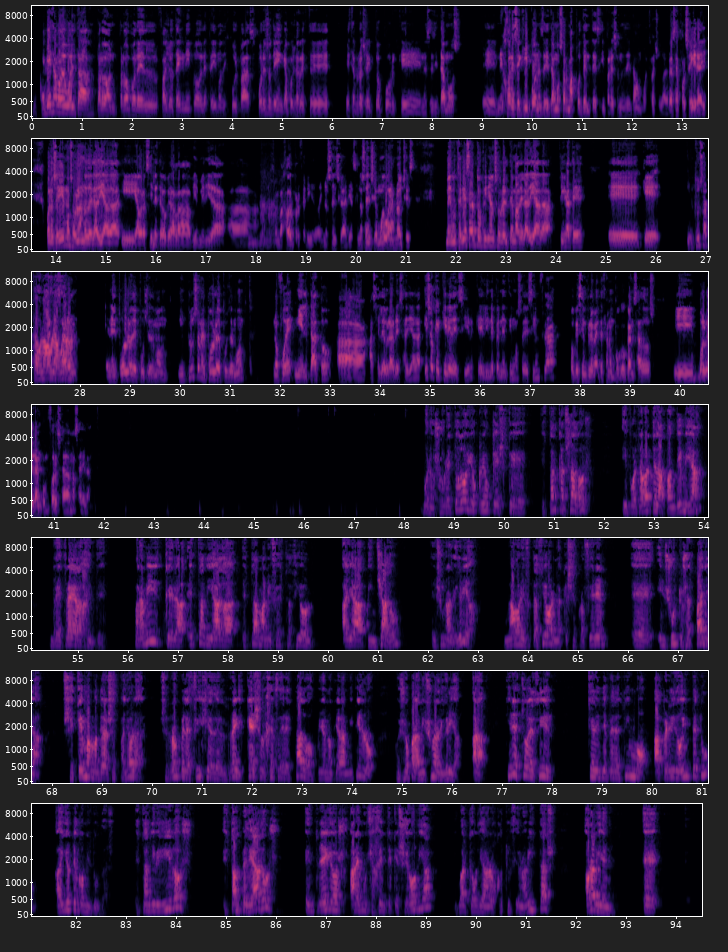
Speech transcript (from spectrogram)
Aquí estamos de vuelta, perdón, perdón por el fallo técnico, les pedimos disculpas, por eso tienen que apoyar este, este proyecto, porque necesitamos eh, mejores equipos, necesitamos armas potentes y para eso necesitamos vuestra ayuda. Gracias por seguir ahí. Bueno, seguimos hablando de la diada y ahora sí le tengo que dar la bienvenida a, nuestro embajador preferido, a Inocencio Arias. Inocencio, muy buenas noches. Me gustaría saber tu opinión sobre el tema de la diada. Fíjate eh, que incluso hasta Hola, hola, fracasaron hola. En el pueblo de Puigdemont. Incluso en el pueblo de Puigdemont no fue ni el tato a, a celebrar esa diada. ¿Eso qué quiere decir? ¿Que el independentismo se desinfla o que simplemente están un poco cansados y volverán con fuerza más adelante? Bueno, sobre todo yo creo que es que están cansados y por otra parte la pandemia retrae a la gente. Para mí que esta diada, esta manifestación haya pinchado es una alegría. Una manifestación en la que se profieren eh, insultos a España, se queman banderas españolas, se rompe la efigie del rey, que es el jefe del Estado, aunque yo no quiera admitirlo, pues eso para mí es una alegría. Ahora, ¿quiere esto decir que el independentismo ha perdido ímpetu? Ahí yo tengo mis dudas. Están divididos, están peleados, entre ellos ahora hay mucha gente que se odia, igual que odian a los constitucionalistas. Ahora bien, eh,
